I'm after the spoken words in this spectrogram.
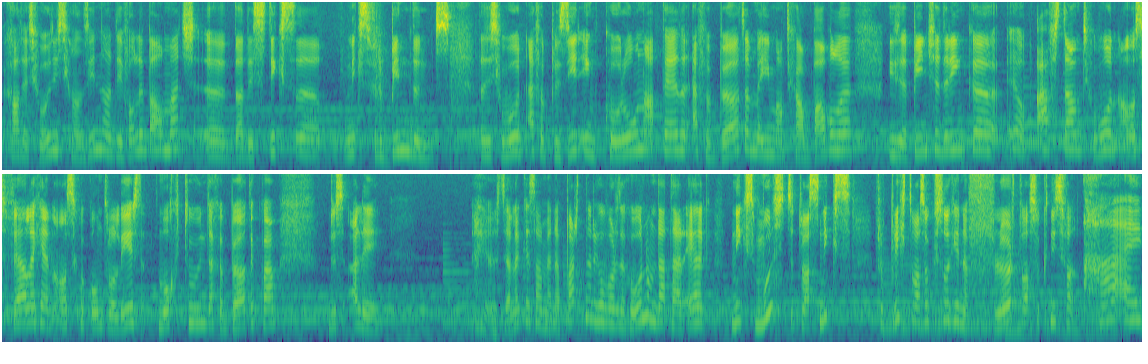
ga eens gewoon eens gaan zien naar die volleybalmatch. Eh, dat is niks, eh, niks verbindends. Dat is gewoon even plezier in coronatijden. Even buiten met iemand gaan babbelen. Die zijn pintje drinken. op afstand. Gewoon alles veilig en alles gecontroleerd. Het mocht toen dat je buiten kwam. Dus allee. En uiteindelijk is dat mijn partner geworden, gewoon omdat daar eigenlijk niks moest. Het was niks verplicht. Het was ook zo geen flirt. Het was ook niets van, hi, je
